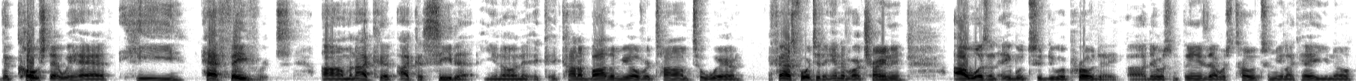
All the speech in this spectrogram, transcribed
the coach that we had, he had favorites. Um, and I could I could see that, you know, and it, it kind of bothered me over time to where fast forward to the end of our training, I wasn't able to do a pro day. Uh, there were some things that was told to me like, hey, you know,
